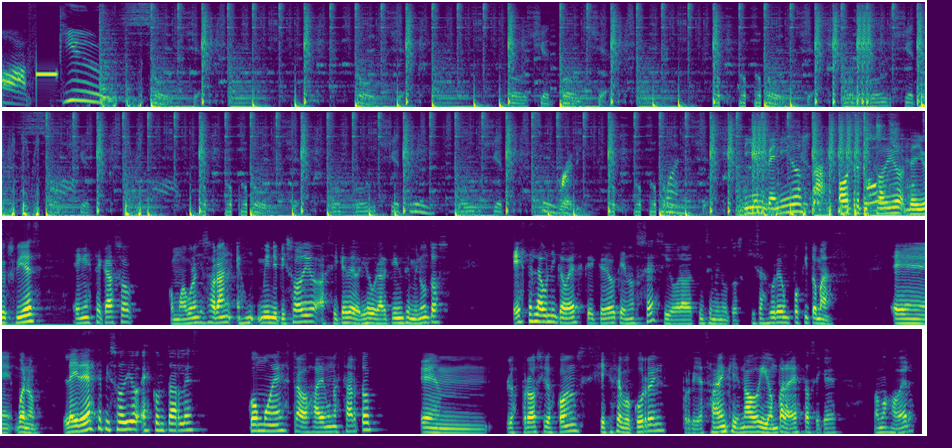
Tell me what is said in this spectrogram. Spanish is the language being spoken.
Oh, f you. Bullshit, bullshit. Bullshit. Bullshit. Bullshit. Bullshit. Bullshit. Ready. Bienvenidos a otro episodio de UXBS. En este caso, como algunos ya sabrán, es un mini episodio, así que debería durar 15 minutos. Esta es la única vez que creo que no sé si durará 15 minutos, quizás dure un poquito más. Eh, bueno, la idea de este episodio es contarles cómo es trabajar en una startup, em, los pros y los cons, si es que se me ocurren, porque ya saben que no hago guion para esto, así que vamos a ver.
